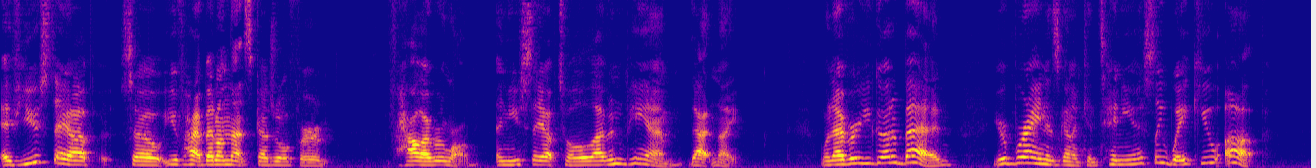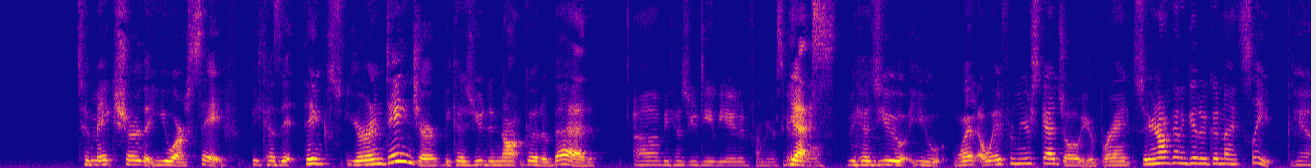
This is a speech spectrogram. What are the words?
If you stay up, so you've been on that schedule for, for however long, and you stay up till 11 p.m. that night, whenever you go to bed, your brain is going to continuously wake you up to make sure that you are safe because it thinks you're in danger because you did not go to bed. uh, because you deviated from your schedule Yes, because you you went away from your schedule, your brain, so you're not going to get a good night's sleep yeah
